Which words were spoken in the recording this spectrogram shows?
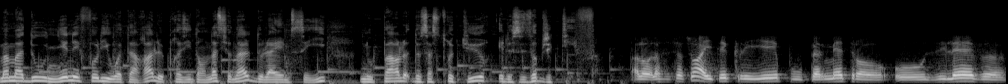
Mamadou Nienefoli Ouattara, le président national de l'AMCI, nous parle de sa structure et de ses objectifs. Alors, l'association a été créée pour permettre aux élèves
